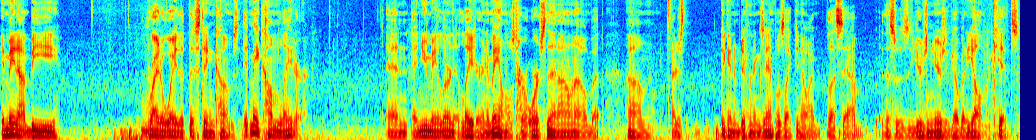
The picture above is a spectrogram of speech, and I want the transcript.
it may not be right away that the sting comes. It may come later, and and you may learn it later, and it may almost hurt worse then. I don't know, but um, I just thinking of different examples. Like you know, I let's say I, this was years and years ago, but I yell at my kids,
